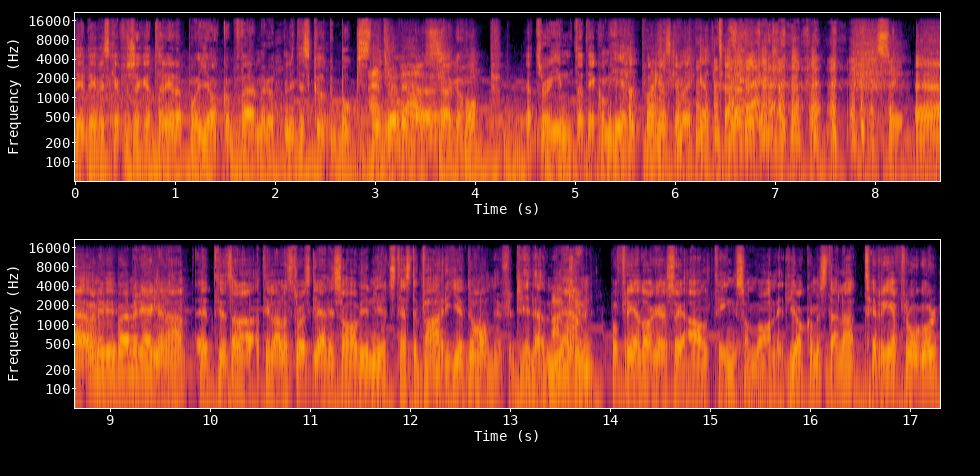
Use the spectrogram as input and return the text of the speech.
Det är det vi ska försöka ta reda på. Jakob värmer upp lite skuggboxning och höga hopp. Jag tror inte att det kommer hjälpa om jag ska vara helt ärlig. Eh, hörni, vi börjar med reglerna. Eh, till, alla, till alla stora glädje så har vi nyhetstester varje dag nu för tiden. Ja, Men kul. på fredagar så är allting som vanligt. Jag kommer ställa tre frågor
